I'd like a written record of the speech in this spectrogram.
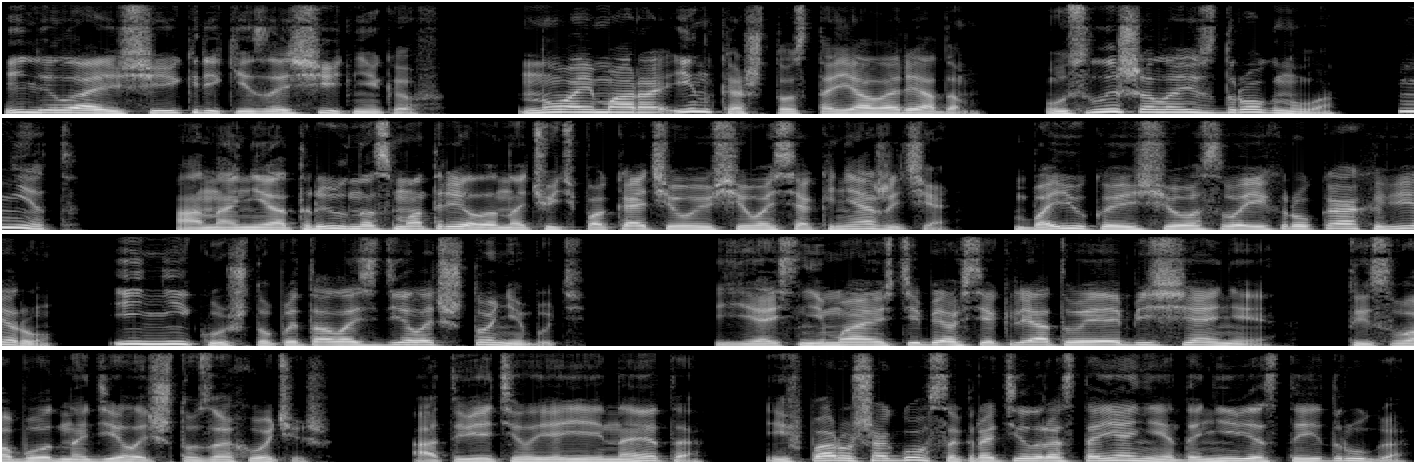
или лающие крики защитников. Но Аймара Инка, что стояла рядом, услышала и вздрогнула. «Нет». Она неотрывно смотрела на чуть покачивающегося княжича, баюкающего в своих руках Веру, и Нику, что пыталась сделать что-нибудь. «Я снимаю с тебя все клятвы и обещания. Ты свободна делать, что захочешь». Ответил я ей на это, и в пару шагов сократил расстояние до невесты и друга.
